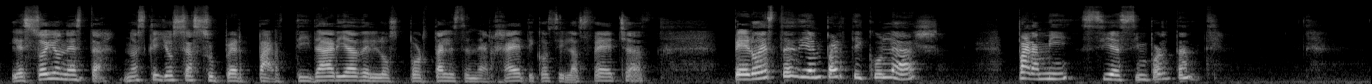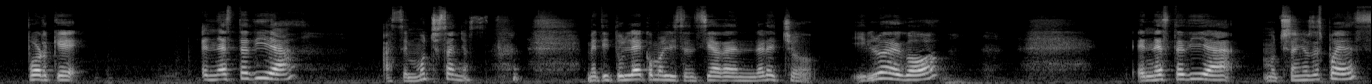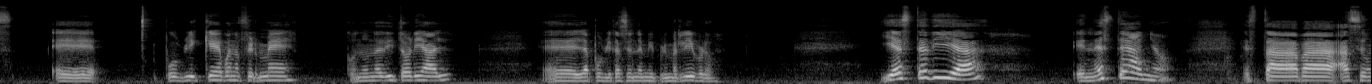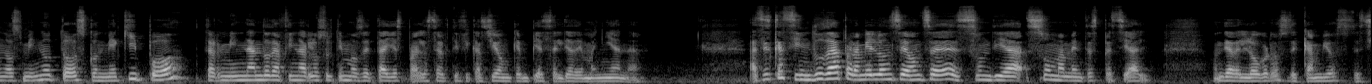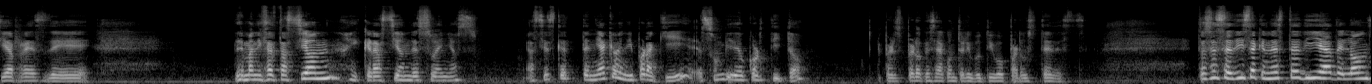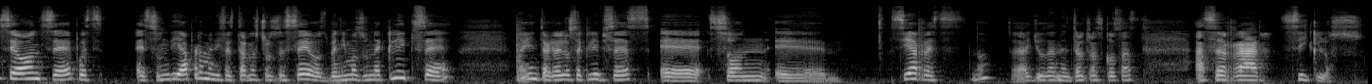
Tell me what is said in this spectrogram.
Les soy honesta, no es que yo sea súper partidaria de los portales energéticos y las fechas, pero este día en particular, para mí sí es importante. Porque en este día, hace muchos años, me titulé como licenciada en Derecho y luego en este día, muchos años después, eh, publiqué, bueno, firmé con una editorial eh, la publicación de mi primer libro. Y este día, en este año, estaba hace unos minutos con mi equipo terminando de afinar los últimos detalles para la certificación que empieza el día de mañana. Así es que sin duda para mí el 11-11 es un día sumamente especial un día de logros, de cambios, de cierres, de, de manifestación y creación de sueños. Así es que tenía que venir por aquí. Es un video cortito, pero espero que sea contributivo para ustedes. Entonces se dice que en este día del 11-11, pues es un día para manifestar nuestros deseos. Venimos de un eclipse, ¿no? y en teoría los eclipses eh, son eh, cierres, ¿no? O ayudan, entre otras cosas, a cerrar ciclos.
